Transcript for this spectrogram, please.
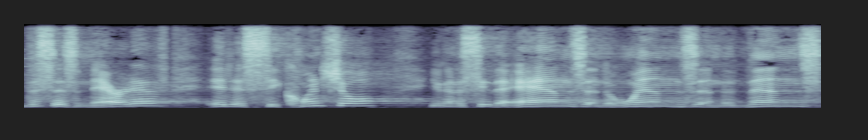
This is narrative, it is sequential. You're going to see the ands and the whens and the thens.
